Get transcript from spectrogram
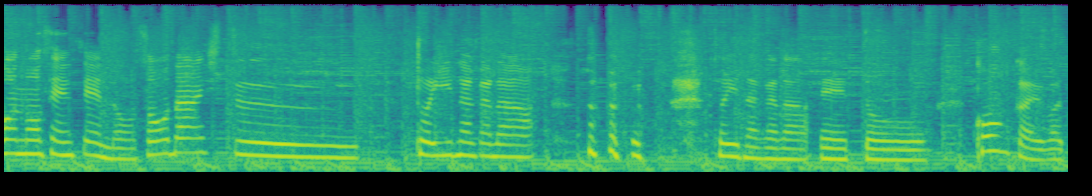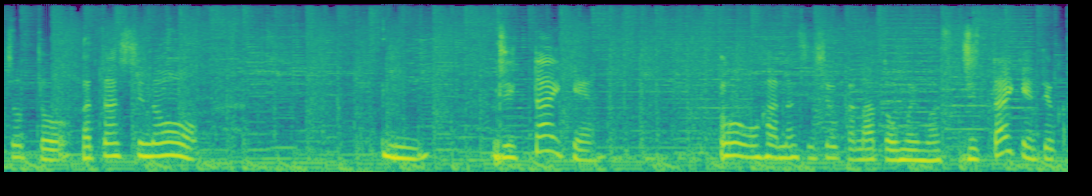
学校の先生の相談室と言いながら と言いながら、えっ、ー、と、今回はちょっと私の、うん、実体験をお話ししようかなと思います。実体験っていうか、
